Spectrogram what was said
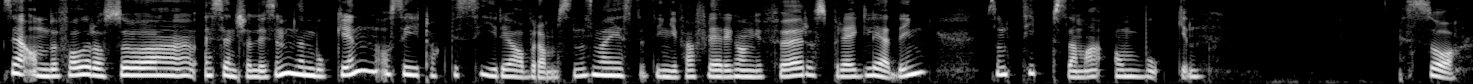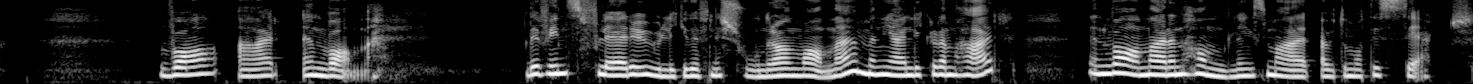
Så jeg anbefaler også Essentialism, den boken, og sier takk til Siri Abrahamsen, som har gjestet Ingefær flere ganger før, og sprer gleding, som tipsa meg om boken. Så hva er en vane? Det fins flere ulike definisjoner av en vane, men jeg liker den her. En vane er en handling som er automatisert.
